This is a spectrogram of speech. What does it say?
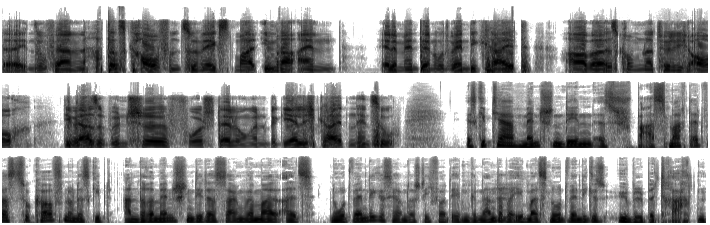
Äh, insofern hat das Kaufen zunächst mal immer ein Element der Notwendigkeit, aber es kommen natürlich auch diverse Wünsche, Vorstellungen, Begehrlichkeiten hinzu. Es gibt ja Menschen, denen es Spaß macht, etwas zu kaufen, und es gibt andere Menschen, die das, sagen wir mal, als notwendiges, Sie haben das Stichwort eben genannt, aber eben als notwendiges Übel betrachten.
